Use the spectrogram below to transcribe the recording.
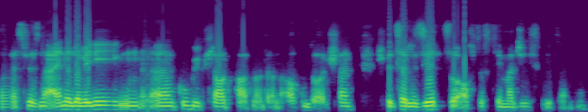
Das heißt, wir sind einer der wenigen äh, Google Cloud Partner dann auch in Deutschland, spezialisiert so auf das Thema G Suite. Dann, ne?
